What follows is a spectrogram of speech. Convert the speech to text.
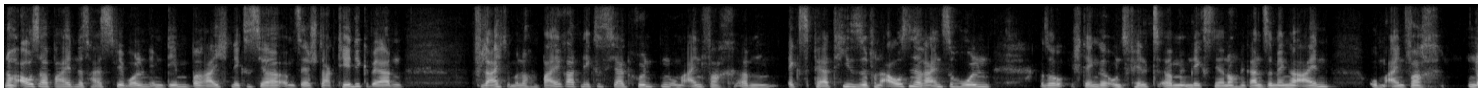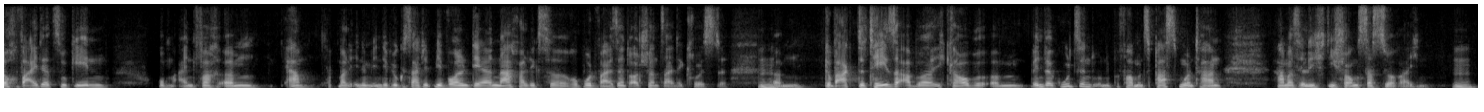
noch ausarbeiten. Das heißt, wir wollen in dem Bereich nächstes Jahr ähm, sehr stark tätig werden. Vielleicht immer noch einen Beirat nächstes Jahr gründen, um einfach ähm, Expertise von außen hereinzuholen. Also ich denke, uns fällt ähm, im nächsten Jahr noch eine ganze Menge ein, um einfach noch weiter zu gehen, um einfach ähm, ja, ich habe mal in einem Interview gesagt, wir wollen der nachhaltigste Robotweiser in Deutschland sein, der größte. Mhm. Ähm, gewagte These, aber ich glaube, ähm, wenn wir gut sind und die Performance passt momentan, haben wir sicherlich die Chance, das zu erreichen. Mhm.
